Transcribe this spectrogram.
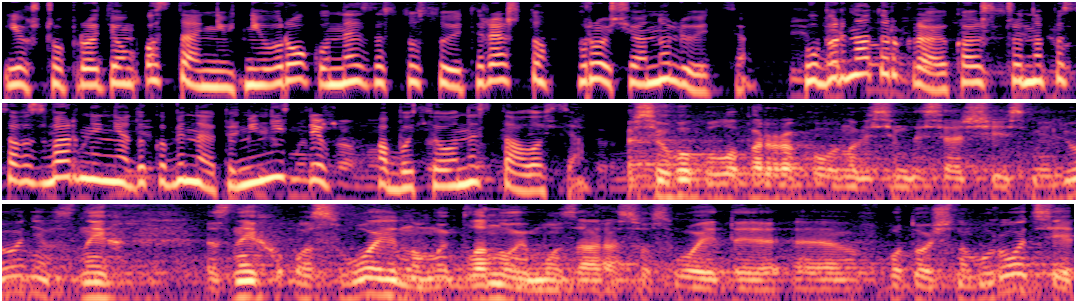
Якщо протягом останніх днів року не застосують решту, гроші анулюються. Губернатор краю каже, що написав звернення до кабінету міністрів, аби цього не сталося. Всього було перераховано 86 мільйонів. З них з них освоєно. Ми плануємо зараз освоїти е, в поточному році,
